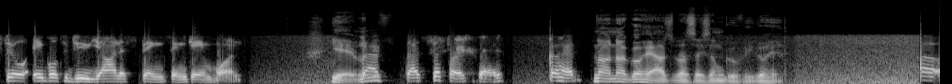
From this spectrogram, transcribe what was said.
still able to do Giannis things in Game One. Yeah, That's me. that's the first thing. Go ahead. No, no, go ahead. I was about to say something goofy. Go ahead. Oh,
